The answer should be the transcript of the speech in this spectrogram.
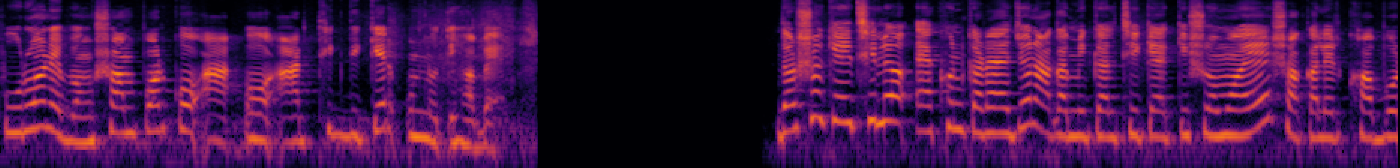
পূরণ এবং সম্পর্ক ও আর্থিক দিকের উন্নতি হবে। দর্শক, এই ছিল এখনকার আয়োজন। আগামীকাল ঠিক একই সময়ে সকালের খবর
